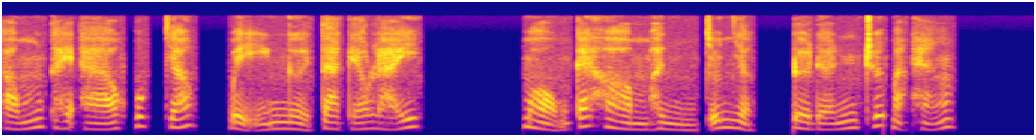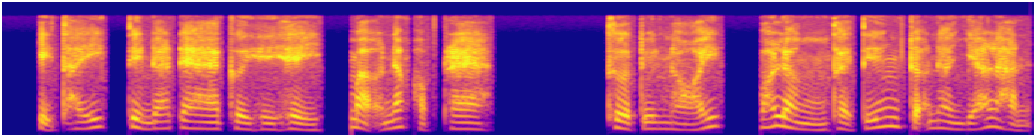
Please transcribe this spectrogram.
Ống tay áo phút chốc bị người ta kéo lấy. Một cái hòm hình chủ nhật đưa đến trước mặt hắn. Chỉ thấy tiền đa đa cười hì hì mở nắp hộp ra. Thừa tuyên nói, mỗi lần thời tiết trở nên giá lạnh,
